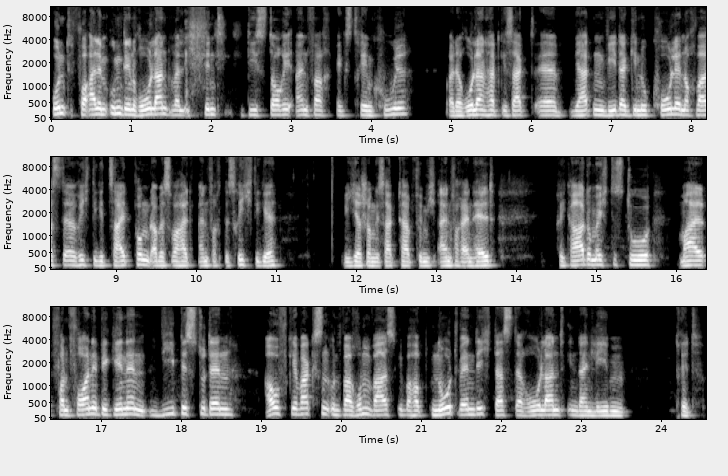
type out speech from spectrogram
und vor allem um den Roland, weil ich finde die Story einfach extrem cool. Weil der Roland hat gesagt, äh, wir hatten weder genug Kohle noch war es der richtige Zeitpunkt, aber es war halt einfach das Richtige. Wie ich ja schon gesagt habe, für mich einfach ein Held. Ricardo, möchtest du mal von vorne beginnen? Wie bist du denn aufgewachsen und warum war es überhaupt notwendig, dass der Roland in dein Leben tritt?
